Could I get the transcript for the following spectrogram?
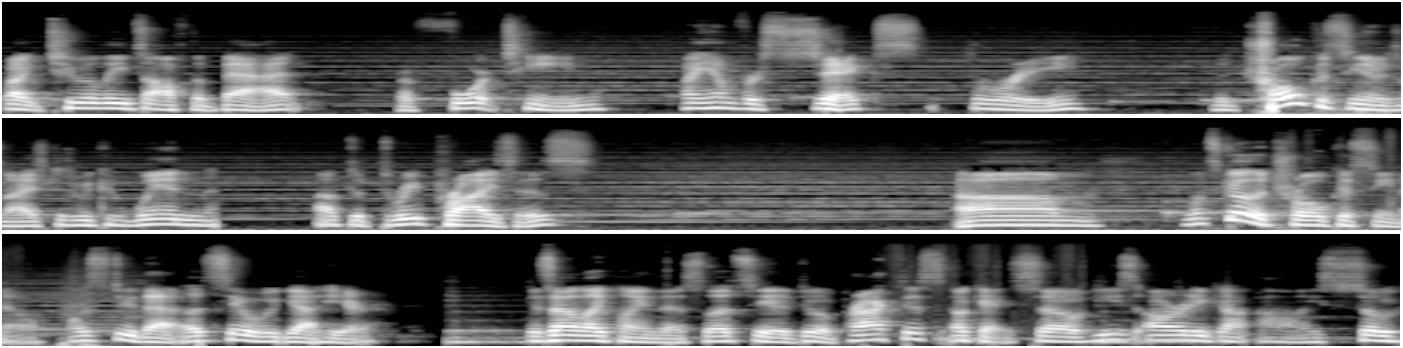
fight two elites off the bat for 14, fight him for 6, 3. The Troll Casino is nice because we could win up to 3 prizes. Um, let's go to the Troll Casino. Let's do that. Let's see what we got here. Because I like playing this. let's see. Do a practice. Okay, so he's already got... Oh, he's so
